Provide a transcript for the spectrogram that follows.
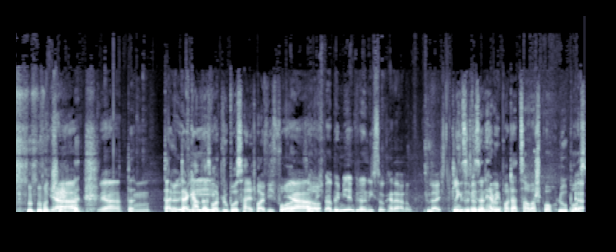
Okay. Ja, ja. hm. Dann, dann kam irgendwie- das Wort Lupus halt häufig vor. Ja, so. ich, bei mir irgendwie noch nicht so, keine Ahnung. Vielleicht Klingt so wie so ein. Harry Potter Zauberspruch, Lupus.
